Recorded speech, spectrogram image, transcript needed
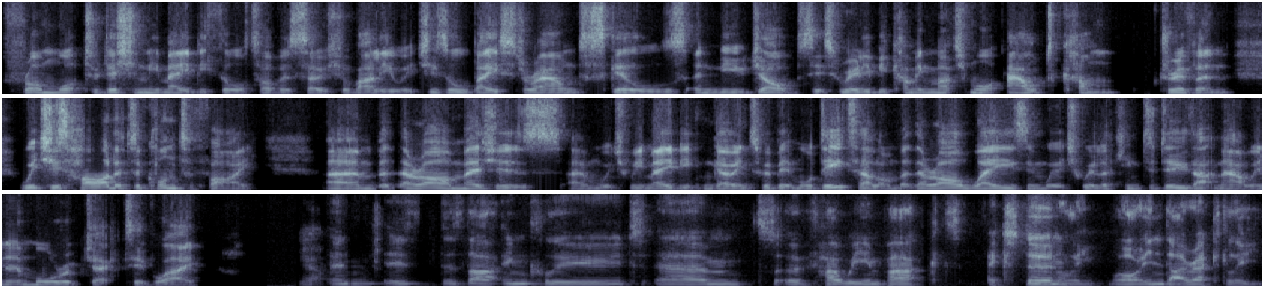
from what traditionally may be thought of as social value which is all based around skills and new jobs. It's really becoming much more outcome driven which is harder to quantify um, but there are measures um, which we maybe can go into a bit more detail on, but there are ways in which we're looking to do that now in a more objective way. Yeah. And is does that include um, sort of how we impact externally or indirectly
